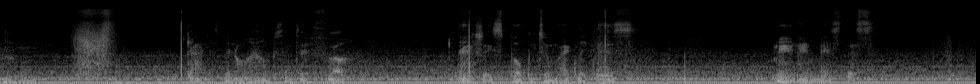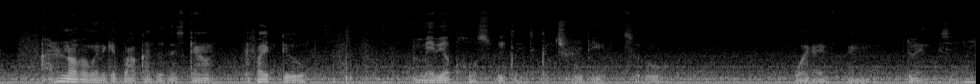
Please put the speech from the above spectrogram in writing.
Um, God, it's been a while since I've uh, actually spoken to Mike like this. Man, I miss this. I don't know if I'm gonna get back onto this count. If I do, maybe I'll post weekly to contribute to what I've been doing recently.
